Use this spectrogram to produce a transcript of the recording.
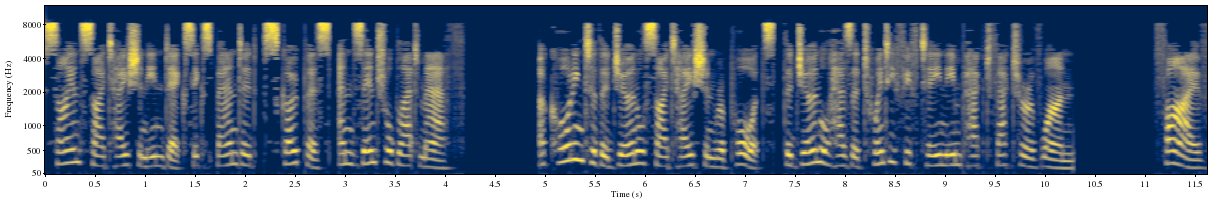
Science Citation Index Expanded, Scopus, and Zentralblatt Math. According to the Journal Citation Reports, the journal has a 2015 impact factor of 1.5.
